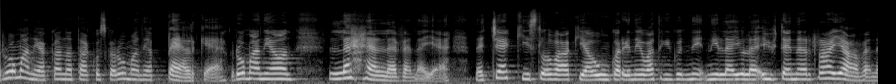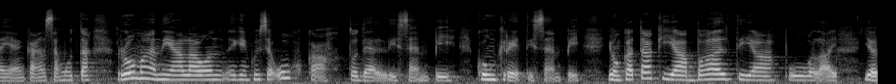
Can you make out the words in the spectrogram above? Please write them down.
Romania kannattaa, koska Romania pelkää. Romania on lähellä Venäjää. Ne Tsekki, Slovakia, Unkari, ne ovat, niin kuin, niillä ei ole yhteinen raja Venäjän kanssa, mutta Romanialla on niin kuin se uhka todellisempi, konkreettisempi, jonka takia Baltia, Puola ja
